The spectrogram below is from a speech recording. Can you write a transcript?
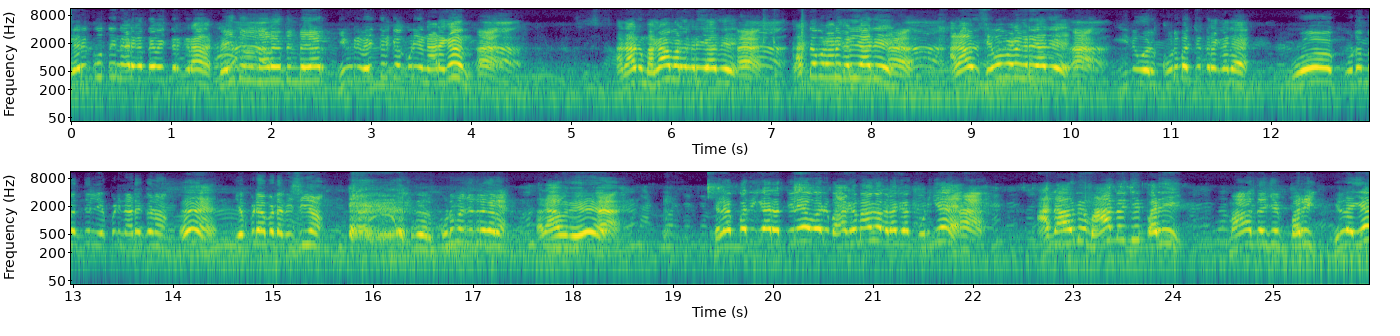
தெருக்கூத்து நாடகத்தை வைத்திருக்கிறார் கைத்தொழில் நாடகத்தின் பெயர் இன்று வைத்திருக்கக்கூடிய நாடகம். அதாவது மகாபாரதம் கிடையாது. கந்தபுராணம் கிடையாது. அதாவது சிவபுராணம் கிடையாது. இது ஒரு குடும்ப சித்திர கதை ஓ குடும்பத்தில் எப்படி நடக்கணும். எப்படியாப்பட்ட விஷயம் இது ஒரு குடும்ப சித்திரகதை அதாவது. சிலப்பதிகாரத்திலே ஒரு பாகமாக விளங்கக்கூடிய. அதாவது மாதகி பரி மாதகி பரி. இல்லையே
